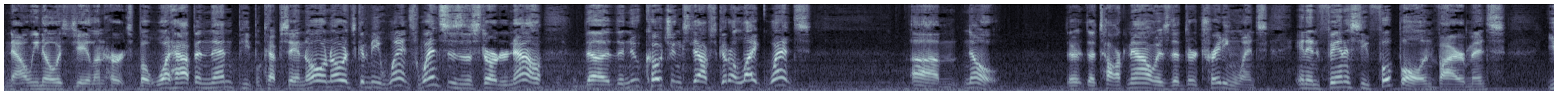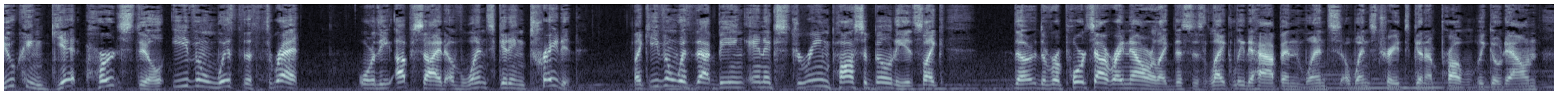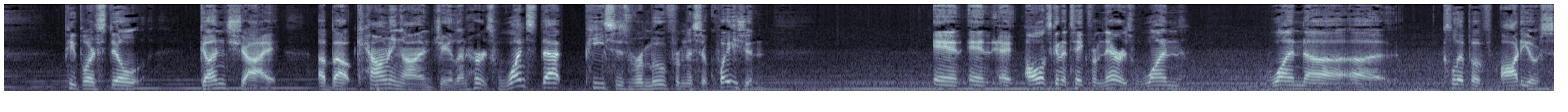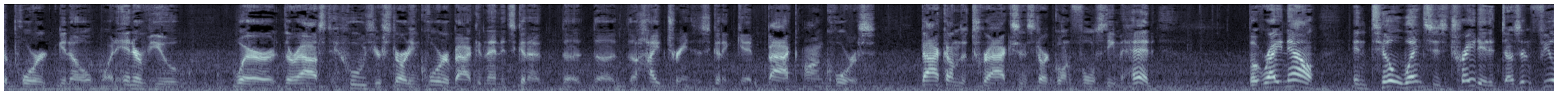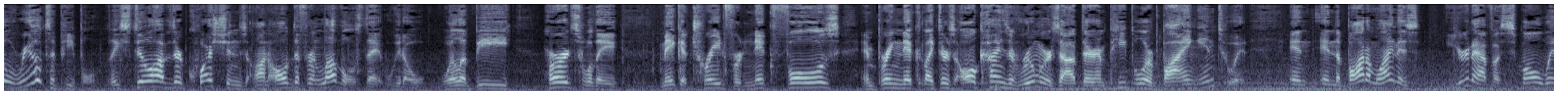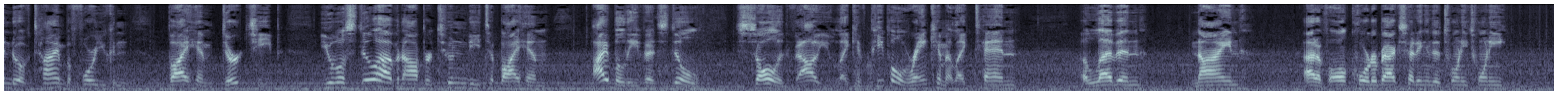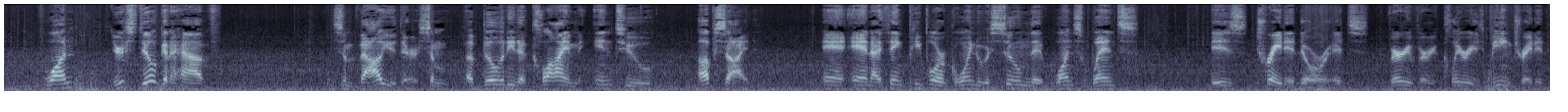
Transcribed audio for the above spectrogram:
Now we know it's Jalen Hurts. But what happened then? People kept saying, "Oh no, it's going to be Wentz. Wentz is the starter now. The the new coaching staff's going to like Wentz." Um, no, the, the talk now is that they're trading Wentz, and in fantasy football environments, you can get Hurts still, even with the threat or the upside of Wentz getting traded. Like even with that being an extreme possibility, it's like the the reports out right now are like this is likely to happen. Wentz a Wentz trade's gonna probably go down. People are still gun shy about counting on Jalen Hurts. Once that piece is removed from this equation, and and, and all it's to take from there is one one uh, uh, clip of audio support, you know, an interview where they're asked who's your starting quarterback, and then it's gonna the the the hype train is gonna get back on course back on the tracks and start going full steam ahead. But right now, until Wentz is traded, it doesn't feel real to people. They still have their questions on all different levels. That you know, will it be Hurts? Will they make a trade for Nick Foles and bring Nick? Like, there's all kinds of rumors out there, and people are buying into it. And and the bottom line is, you're gonna have a small window of time before you can buy him dirt cheap. You will still have an opportunity to buy him, I believe, at still solid value. Like if people rank him at like 10, 11, 9 out of all quarterbacks heading into 2021, you're still going to have some value there, some ability to climb into upside. And, and, I think people are going to assume that once Wentz is traded, or it's very, very clear he's being traded,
